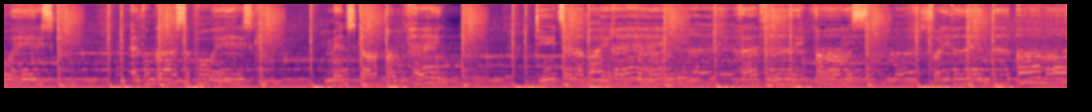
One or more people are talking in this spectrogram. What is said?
Poetisk. Men alt hun gør er så poetisk. Mennesker omkring De taler bare i ring Hvad ved de om os? For de ved intet om os.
